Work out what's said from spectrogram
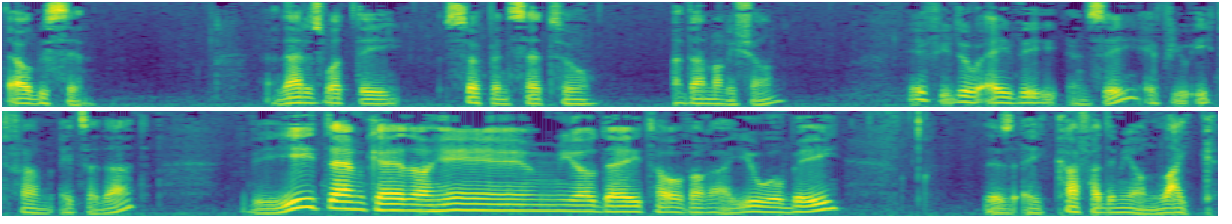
that would be sin. And that is what the serpent said to Adam Arishon. If you do A, B, and C, if you eat from Etzadat, V'yitem kedohim yodei tovara. You will be, there's a kaf hadimion, like.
